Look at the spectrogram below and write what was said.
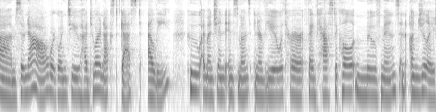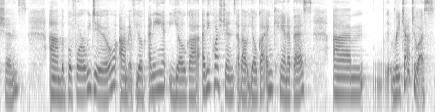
Um, so now we're going to head to our next guest, Ellie, who I mentioned in Simone's interview with her fantastical movements and undulations. Um, but before we do, um, if you have any yoga, any questions about yoga and cannabis, um, reach out to us.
